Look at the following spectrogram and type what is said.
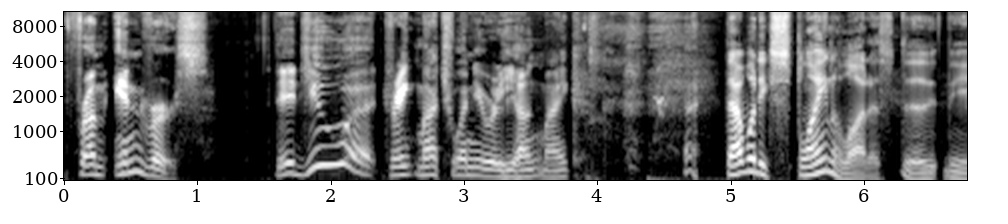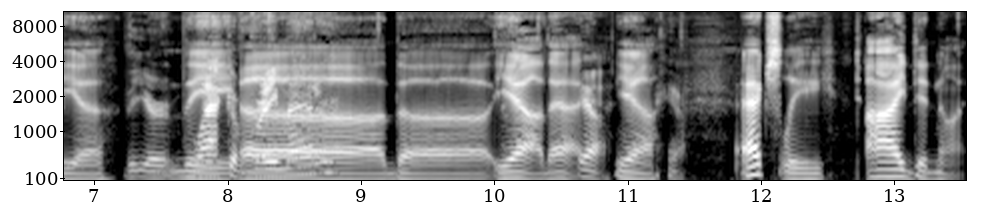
From Inverse, did you uh, drink much when you were young, Mike? That would explain a lot of the the uh, The- your the lack of gray matter? uh, The yeah that Yeah. yeah Yeah. Actually, I did not.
